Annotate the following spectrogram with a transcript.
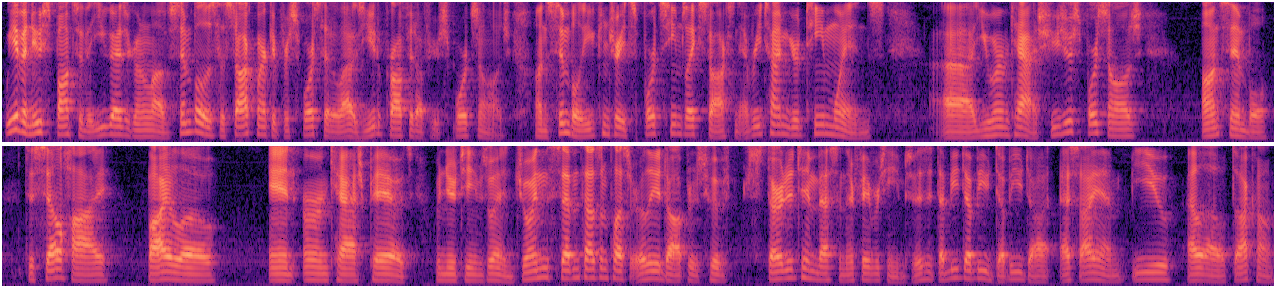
We have a new sponsor that you guys are going to love. SimBull is the stock market for sports that allows you to profit off your sports knowledge. On SimBull, you can trade sports teams like stocks, and every time your team wins, uh, you earn cash. Use your sports knowledge on SimBull to sell high, buy low, and earn cash payouts when your teams win. Join the 7,000 plus early adopters who have started to invest in their favorite teams. Visit www.simbull.com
